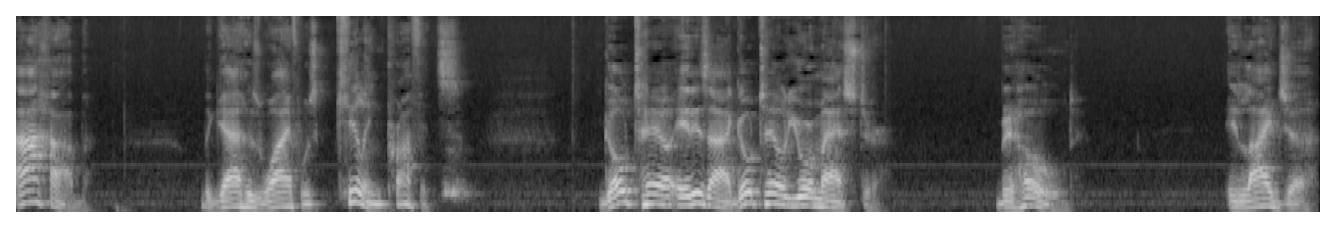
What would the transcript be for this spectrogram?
Ahab, the guy whose wife was killing prophets. Go tell, it is I, go tell your master, behold, Elijah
